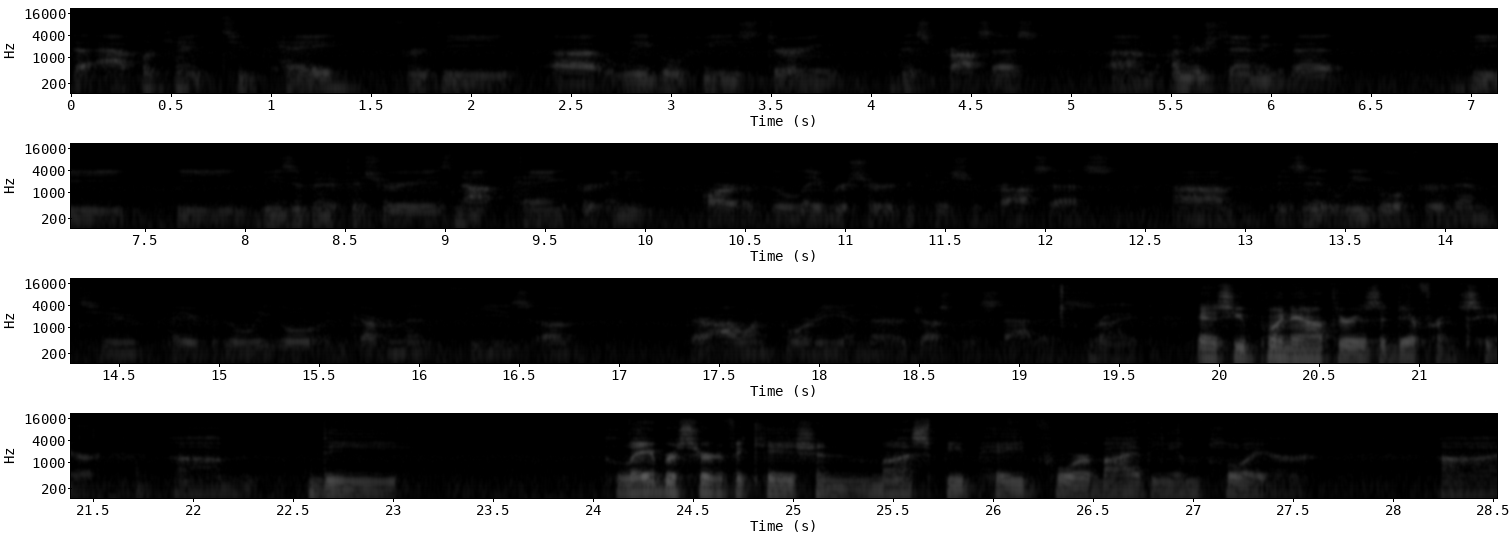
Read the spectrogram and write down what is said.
the applicant to pay for the uh, legal fees during this process? Um, understanding that the the visa beneficiary is not paying for any part of the labor certification process. Um, is it legal for them to pay for the legal and government fees of their I 140 and their adjustment of status? Right. As you point out, there is a difference here. Um, the labor certification must be paid for by the employer, uh,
